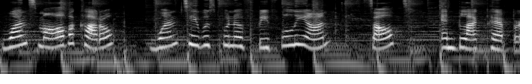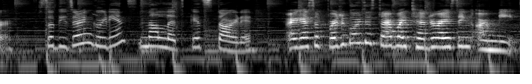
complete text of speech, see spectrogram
1 small avocado, 1 tablespoon of beef bouillon, salt, and black pepper. So these are ingredients, now let's get started. Alright guys, so first we're going to start by tenderizing our meat.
